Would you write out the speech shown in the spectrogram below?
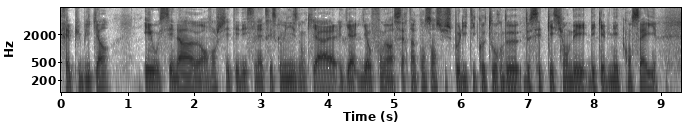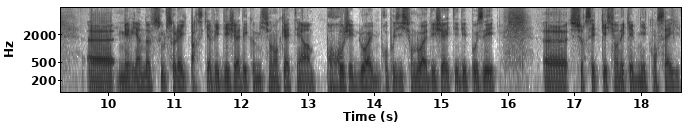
républicains. Et au Sénat, euh, en revanche, c'était des sénatrices communistes. Donc il y a, il y a, au fond un certain consensus politique autour de, cette question des, cabinets de conseil. Euh, mais rien de neuf sous le soleil parce qu'il y avait déjà des commissions d'enquête et un projet de loi, une proposition de loi a déjà été déposée euh, sur cette question des cabinets de conseil.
